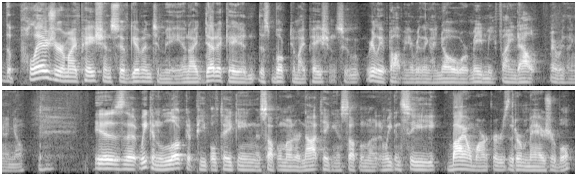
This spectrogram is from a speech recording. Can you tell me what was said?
the pleasure my patients have given to me, and I dedicated this book to my patients who really have taught me everything I know or made me find out everything I know, mm-hmm. Is that we can look at people taking a supplement or not taking a supplement, and we can see biomarkers that are measurable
